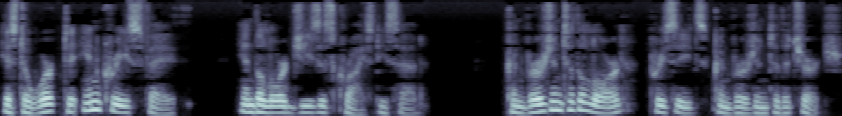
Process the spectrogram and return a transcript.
is to work to increase faith in the Lord Jesus Christ, he said. Conversion to the Lord precedes conversion to the Church,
